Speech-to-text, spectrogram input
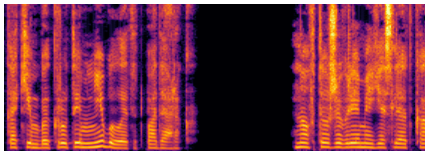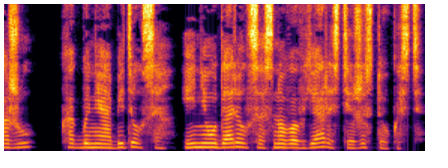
каким бы крутым ни был этот подарок. Но в то же время, если откажу, как бы не обиделся и не ударился снова в ярость и жестокость.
